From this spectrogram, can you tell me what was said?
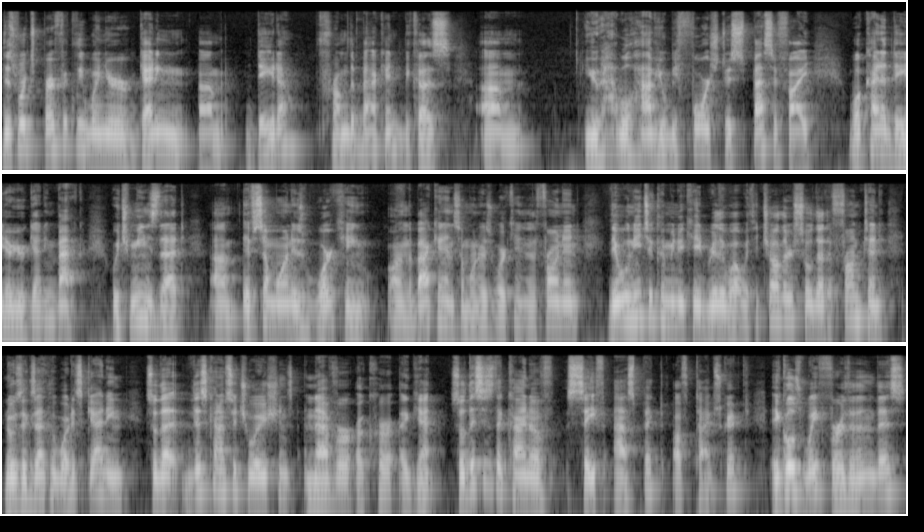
This works perfectly when you're getting um, data from the backend because um, you ha will have, you'll be forced to specify what kind of data you're getting back, which means that um, if someone is working on the backend and someone is working in the front end, they will need to communicate really well with each other so that the front end knows exactly what it's getting so that this kind of situations never occur again. So this is the kind of safe aspect of TypeScript. It goes way further than this.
